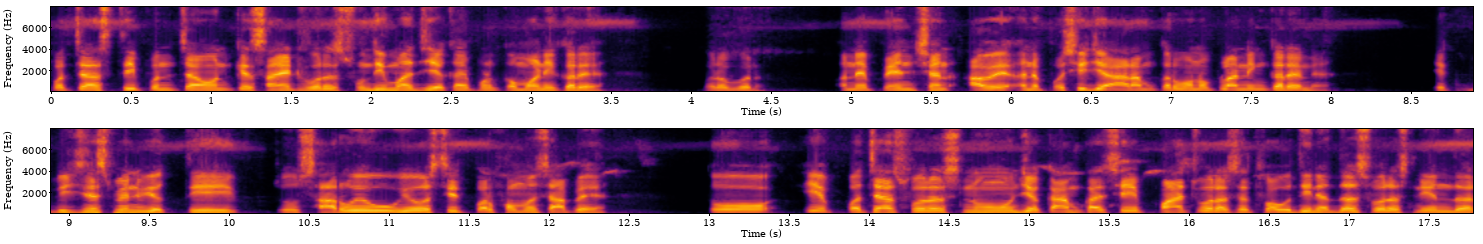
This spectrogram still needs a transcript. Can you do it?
પચાસથી પંચાવન કે સાઠ વર્ષ સુધીમાં જે કાંઈ પણ કમાણી કરે, બરાબર? અને પેન્શન આવે અને પછી જે આરામ કરવાનો પ્લાનિંગ કરે ને, એક બિઝનેસમેન વ્યક્તિ જો સારું એવું વ્યવસ્થિત પરફોર્મન્સ આપે, તો એ પચાસ વર્ષનું જે કામકાજ છે એ પાંચ વર્ષ અથવા વધીને દસ વર્ષની અંદર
